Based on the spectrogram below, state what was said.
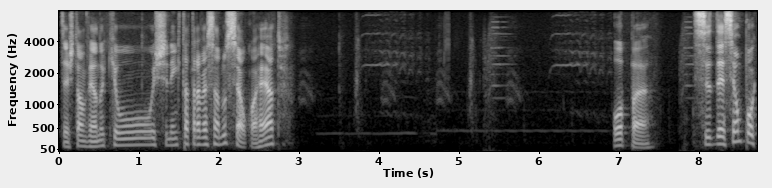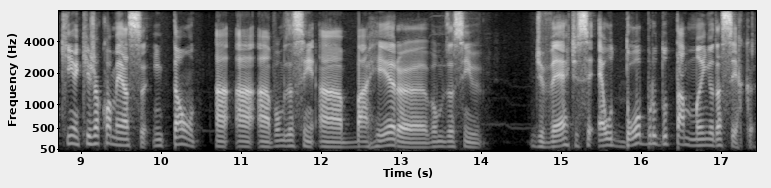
Vocês estão vendo que o Stilink está atravessando o céu, correto? Opa. Se descer um pouquinho aqui já começa. Então, a, a, a, vamos dizer assim, a barreira, vamos dizer assim, de vértice é o dobro do tamanho da cerca.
